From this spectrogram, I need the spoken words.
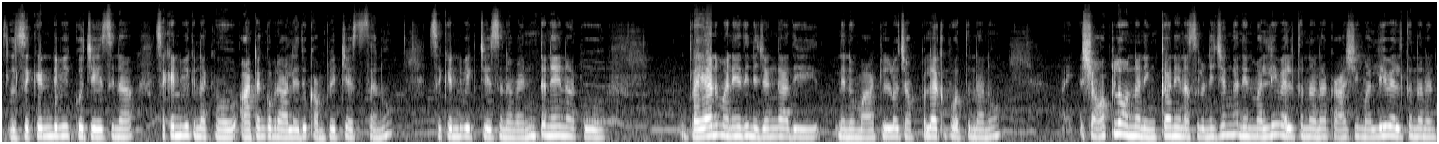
అసలు సెకండ్ వీక్ చేసిన సెకండ్ వీక్ నాకు ఆటంకం రాలేదు కంప్లీట్ చేస్తాను. సెకండ్ వీక్ చేసిన వెంటనే నాకు ప్రయాణం అనేది నిజంగా అది నేను మాటల్లో చెప్పలేకపోతున్నాను. షాక్లో ఉన్నాను ఇంకా నేను అసలు నిజంగా నేను మళ్ళీ వెళ్తున్నానా కాశీ మళ్ళీ వెళ్తున్నానని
